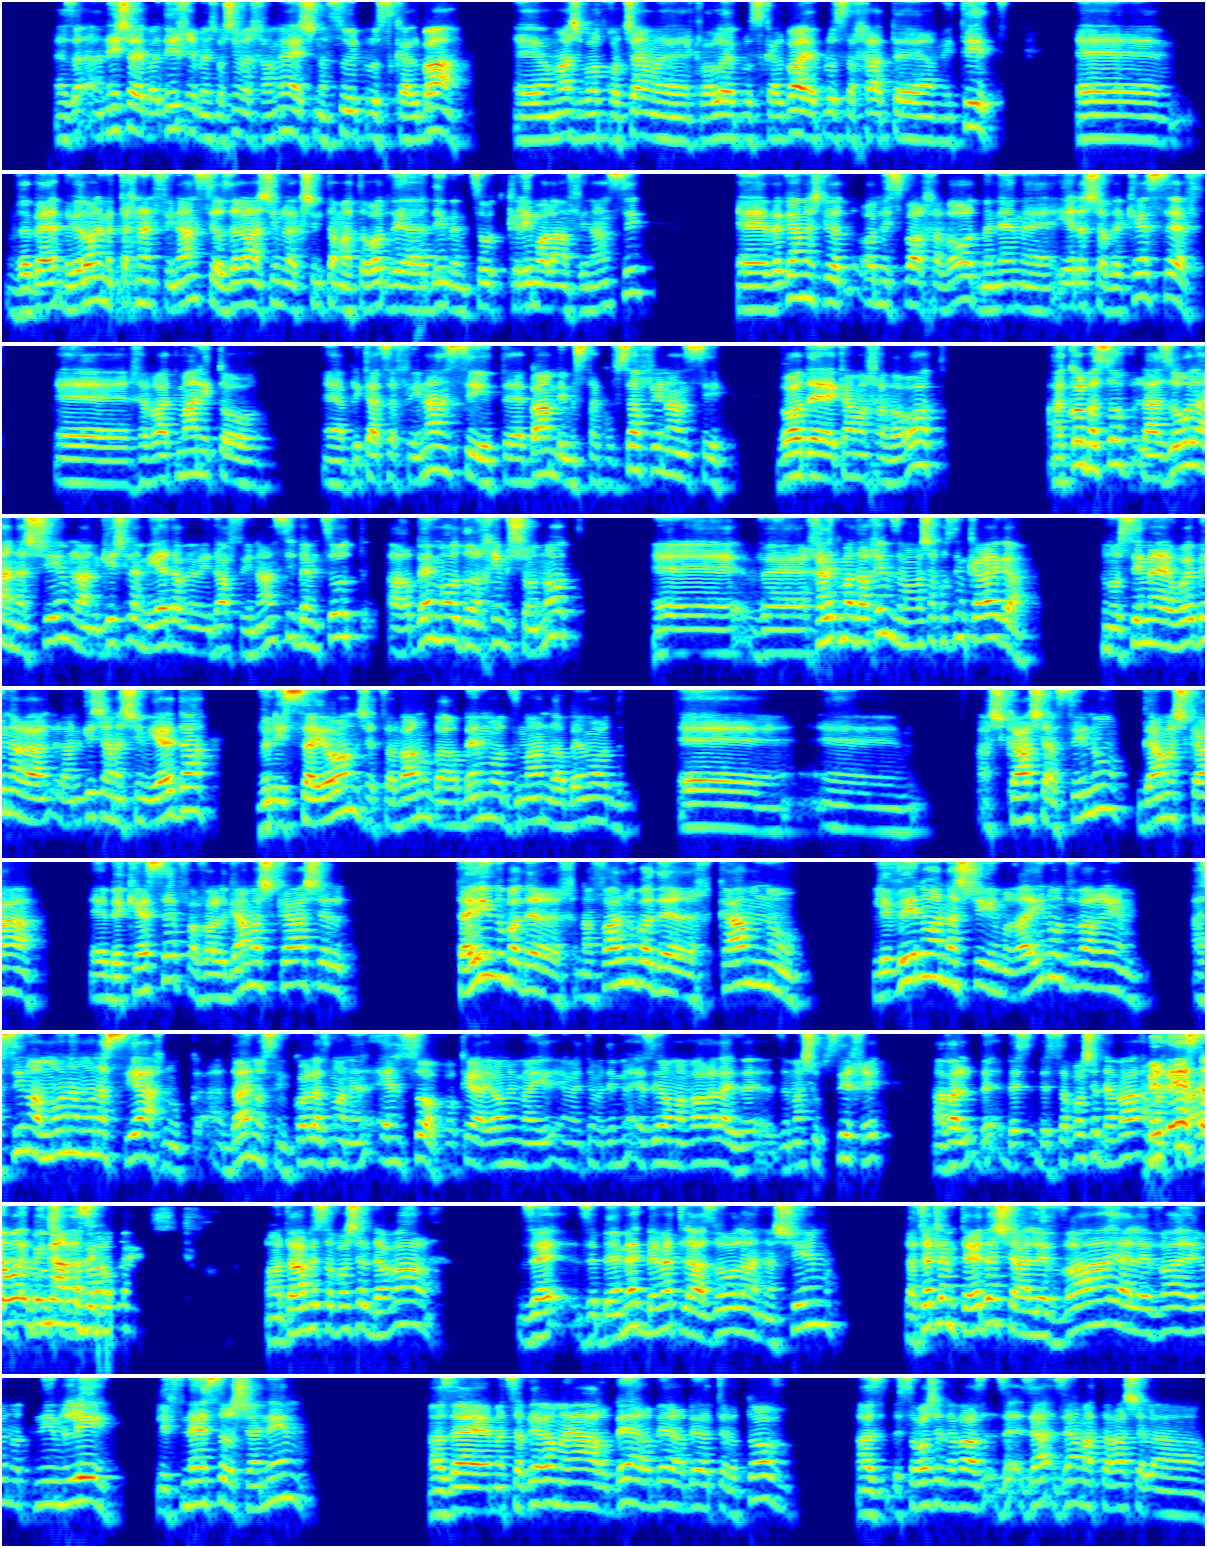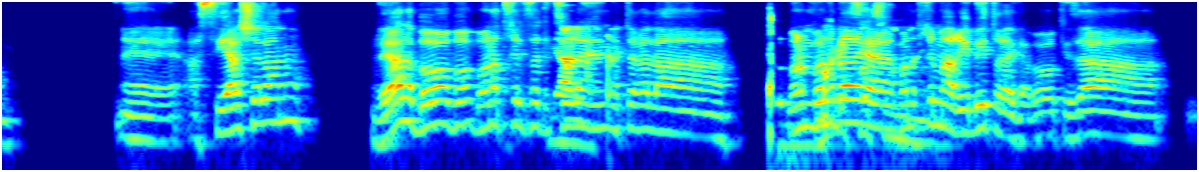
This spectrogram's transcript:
אז אני שי בדיחי, בן 35, נשוי פלוס כלבה, ממש בעוד חודשיים אה, כבר לא יהיה פלוס כלבה, יהיה פלוס אחת אה, אמיתית, ובגדול אני מתכנן פיננסי, עוזר לאנשים להגשים את המטרות ויעדים באמצעות כלים מעולם הפיננסי, וגם יש לי עוד, עוד מספר חברות, ביניהם ידע שווה כסף, חברת מניטור, אפליקציה פיננסית, במבי, משחק קופסה פיננסי ועוד כמה חברות. הכל בסוף לעזור לאנשים להנגיש להם ידע ומידע פיננסי באמצעות הרבה מאוד דרכים שונות אה, וחלק מהדרכים זה מה שאנחנו עושים כרגע. אנחנו עושים וובינר להנגיש לאנשים ידע וניסיון שצברנו בהרבה מאוד זמן והרבה מאוד אה, אה, השקעה שעשינו. גם השקעה אה, בכסף אבל גם השקעה של טעינו בדרך, נפלנו בדרך, קמנו, ליווינו אנשים, ראינו דברים עשינו המון המון עשייה, אנחנו עדיין עושים כל הזמן, אין, אין סוף, אוקיי, היום אם, אם אתם יודעים איזה יום עבר עליי זה, זה משהו פסיכי, אבל בסופו של דבר... בנס הוובינר הזה קורה. המטרה בסופו של דבר זה, זה באמת באמת לעזור לאנשים, לתת להם את הידע שהלוואי הלוואי היו נותנים לי לפני עשר שנים, אז אה, מצבי היום היה הרבה הרבה הרבה יותר טוב, אז בסופו של דבר זה, זה, זה המטרה של העשייה אה, שלנו. ויאללה בוא, בוא, בוא נתחיל קצת לצלול להם יותר על ה... בוא, בוא, נדבר רגע, בוא נתחיל מהריבית רגע, בוא, כי זה,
